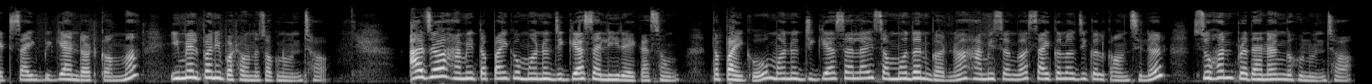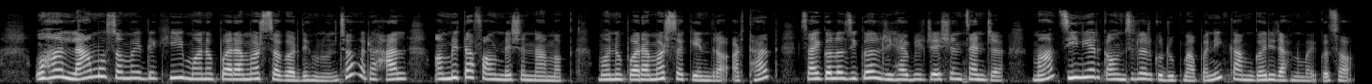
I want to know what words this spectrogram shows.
at psych Vigyan dot कममा इमेल पनि पठाउन सक्नुहुन्छ। आज हामी तपाईँको मनोजिज्ञासा लिइरहेका छौं। तपाईँको मनोजिज्ञासालाई सम्बोधन गर्न हामीसँग साइकोलोजिकल काउन्सिलर सोहन प्रधानाङ्ग हुनुहुन्छ। उहाँ लामो समयदेखि मनोपरामर्श गर्दै हुनुहुन्छ र हाल अमृता फाउन्डेशन नामक मनोपरामर्श केन्द्र अर्थात साइकोलोजिकल रिहेबिलिटेशन सेन्टरमा सिनियर काउन्सिलरको रूपमा पनि काम गरिराख्नु भएको छ।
